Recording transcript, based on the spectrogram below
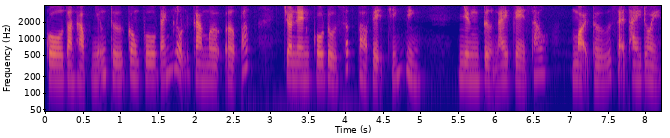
Cô toàn học những thứ công phu đánh lộn cà mờ ở bắp, cho nên cô đủ sức bảo vệ chính mình. Nhưng từ nay về sau, mọi thứ sẽ thay đổi.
